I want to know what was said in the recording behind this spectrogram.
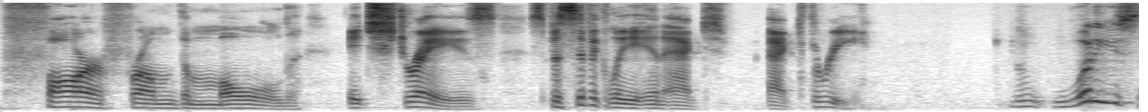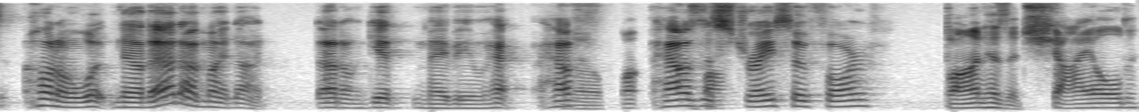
far from the mold it strays specifically in act act 3 What do you? Hold on. What now? That I might not. I don't get. Maybe how how, You how's this stray so far? Bond has a child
